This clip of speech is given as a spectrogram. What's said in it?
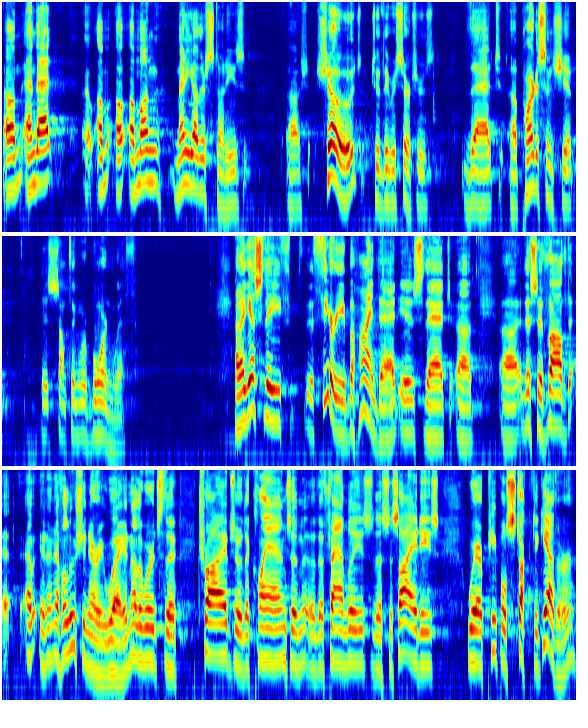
Um, and that, uh, um, uh, among many other studies, uh, showed to the researchers that uh, partisanship is something we're born with. And I guess the, the theory behind that is that uh, uh, this evolved uh, in an evolutionary way. In other words, the tribes or the clans and the, the families, the societies where people stuck together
